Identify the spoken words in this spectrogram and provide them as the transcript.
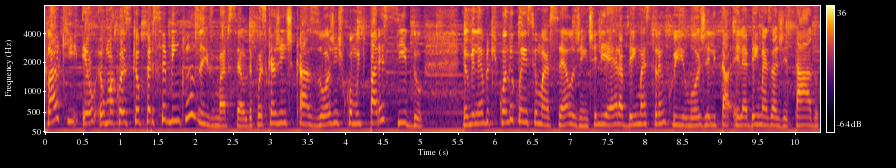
Claro que eu, uma coisa que eu percebi, inclusive, Marcelo, depois que a gente casou, a gente ficou muito parecido. Eu me lembro que quando eu conheci o Marcelo, gente, ele era bem mais tranquilo. Hoje ele, tá, ele é bem mais agitado.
